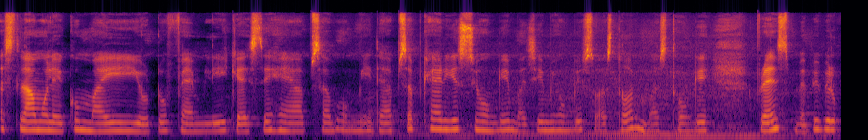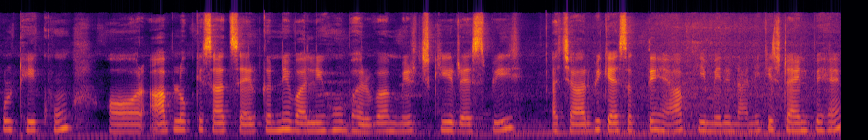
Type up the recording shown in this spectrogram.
अस्सलाम वालेकुम, माय यूट्यूब फैमिली। कैसे हैं आप सब? उम्मीद है आप सब खैरियत से होंगे, मज़े में होंगे, स्वस्थ और मस्त होंगे। फ्रेंड्स, मैं भी बिल्कुल ठीक हूँ और आप लोग के साथ शेयर करने वाली हूँ भरवा मिर्च की रेसिपी। अचार भी कह सकते हैं आप, ये मेरे नानी के स्टाइल पे है।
